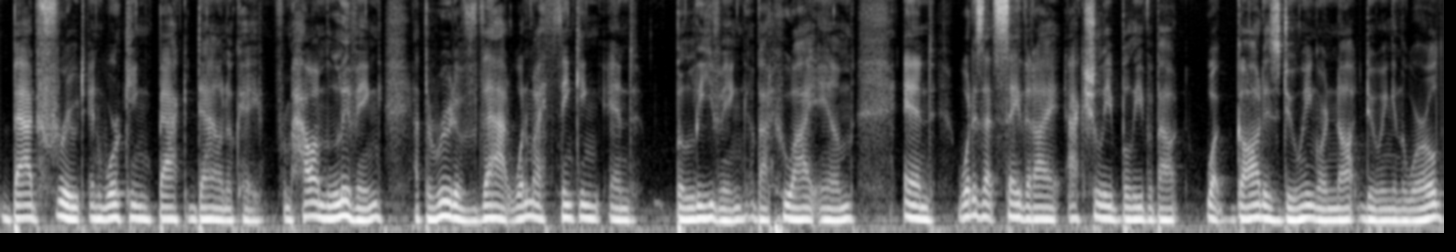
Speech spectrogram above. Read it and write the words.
bad fruit and working back down. Okay, from how I'm living, at the root of that, what am I thinking and believing about who I am? And what does that say that I actually believe about what God is doing or not doing in the world.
